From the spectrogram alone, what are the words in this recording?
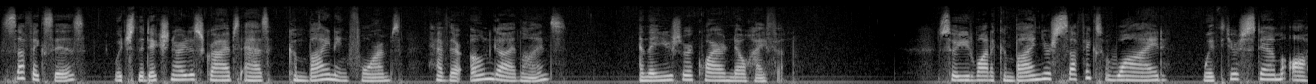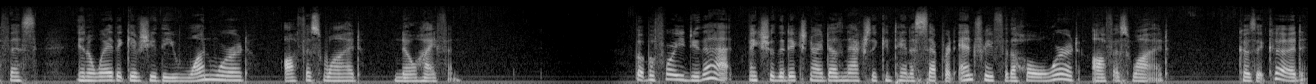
Suffixes, which the dictionary describes as combining forms, have their own guidelines, and they usually require no hyphen. So you'd want to combine your suffix wide with your stem office in a way that gives you the one word office wide, no hyphen. But before you do that, make sure the dictionary doesn't actually contain a separate entry for the whole word office wide. Because it could,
